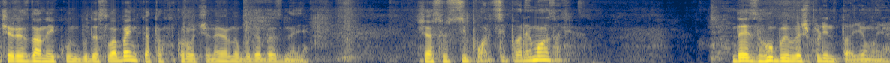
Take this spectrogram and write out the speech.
через даний кун буде слабенька, то коротше, мабуть, буде без неї. Зараз ось ці пальці перемазати. Десь згубили шплінта, йомоє.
